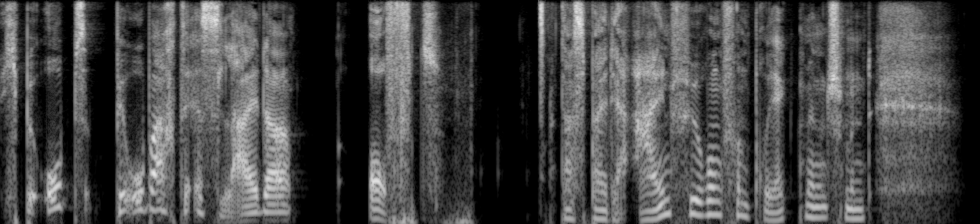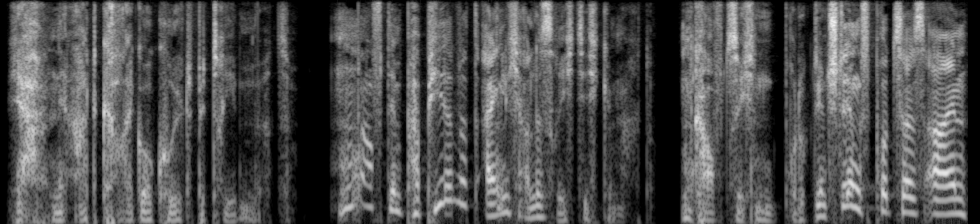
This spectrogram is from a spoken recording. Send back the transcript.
Ich beobachte es leider oft, dass bei der Einführung von Projektmanagement ja eine Art Cargo-Kult betrieben wird. Hm, auf dem Papier wird eigentlich alles richtig gemacht. Man kauft sich einen Produktentstehungsprozess ein.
